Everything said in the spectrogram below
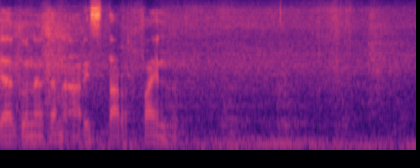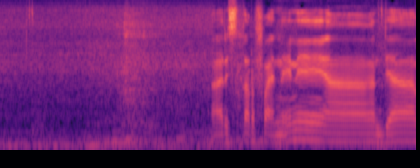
dia gunakan Aristar Aristar Fine. Ini uh, dia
